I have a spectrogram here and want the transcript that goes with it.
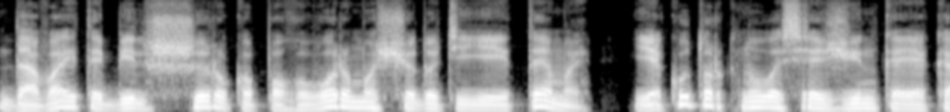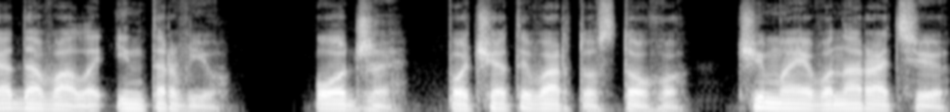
Давайте більш широко поговоримо щодо тієї теми, яку торкнулася жінка, яка давала інтерв'ю. Отже, почати варто з того, чи має вона рацію,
